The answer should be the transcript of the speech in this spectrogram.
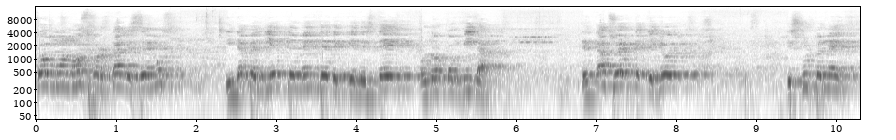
cómo nos fortalecemos, independientemente de quien esté o no con vida. De tal suerte que yo, discúlpenme,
